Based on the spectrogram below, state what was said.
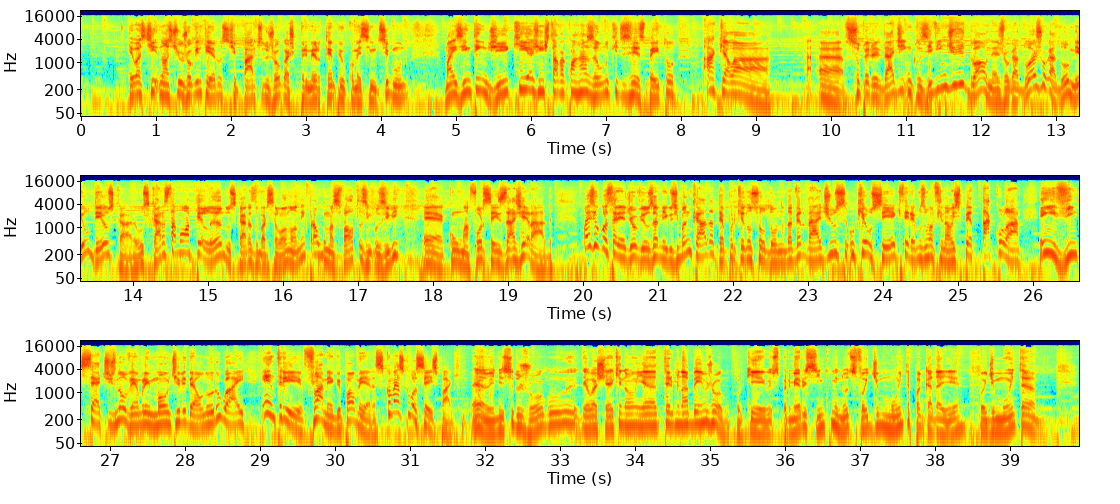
Eu assisti, não assisti o jogo inteiro, assisti parte do jogo, acho que primeiro tempo e o comecinho do segundo, mas entendi que a gente estava com a razão no que diz respeito àquela a- a superioridade, inclusive individual, né? Jogador a jogador, meu Deus, cara. Os caras estavam apelando, os caras do Barcelona, ontem para algumas faltas, inclusive é, com uma força exagerada. Mas eu gostaria de ouvir os amigos de bancada, até porque não sou dono da verdade. Os- o que eu sei é que teremos uma final espetacular em 27 de novembro em Montevidéu, no Uruguai, entre Flamengo e Palmeiras. Começa com vocês, Pag. É, no início do jogo eu achei que não ia terminar bem o jogo, porque os primeiros cinco minutos foi de muita pancadaria, foi de muita.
